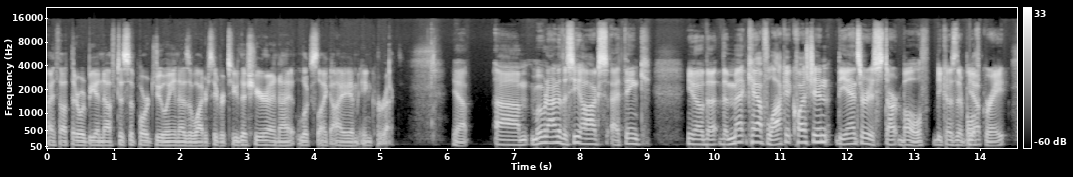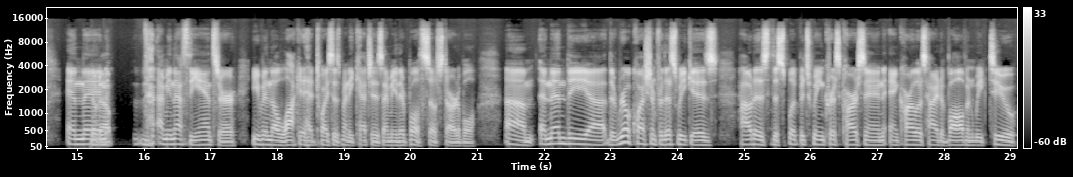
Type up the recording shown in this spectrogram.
I thought there would be enough to support Julian as a wide receiver two this year, and I, it looks like I am incorrect. Yeah. Um, moving on to the Seahawks, I think you know the the Metcalf Lockett question. The answer is start both because they're both yep. great, and then no I mean, that's the answer, even though Lockett had twice as many catches. I mean, they're both so startable. Um, and then the uh, the real question for this week is how does the split between Chris Carson and Carlos Hyde evolve in week two?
